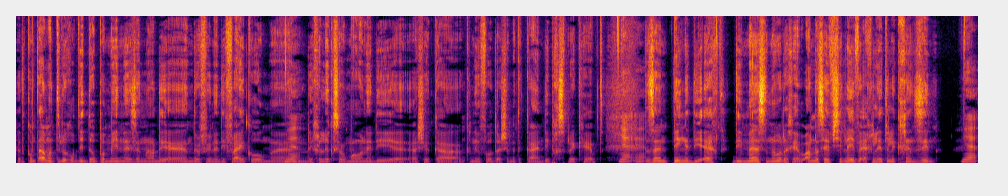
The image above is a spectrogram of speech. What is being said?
dat komt allemaal terug op die dopamines en al die endorfine die vrijkomen. En die gelukshormonen die eh, als je elkaar knuffelt, als je met elkaar een diep gesprek hebt. ja, ja, Er zijn dingen die echt, die mensen nodig hebben. Anders heeft je leven echt letterlijk geen zin. Ja,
